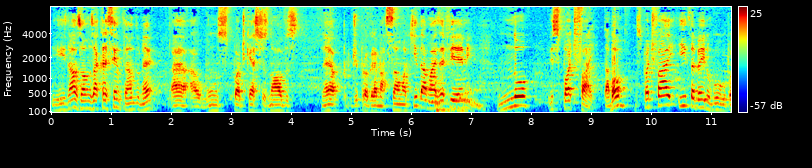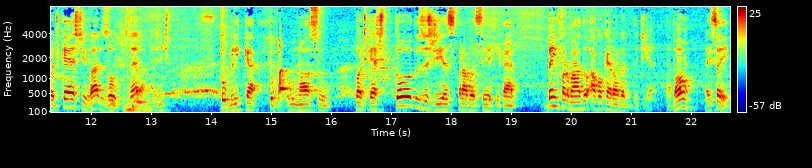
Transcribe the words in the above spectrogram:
e nós vamos acrescentando né, a, a alguns podcasts novos né, de programação aqui da Mais FM no Spotify, tá bom? Spotify e também no Google Podcast e vários outros, né? A gente publica o nosso podcast todos os dias para você ficar bem informado a qualquer hora do dia, tá bom? É isso aí.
